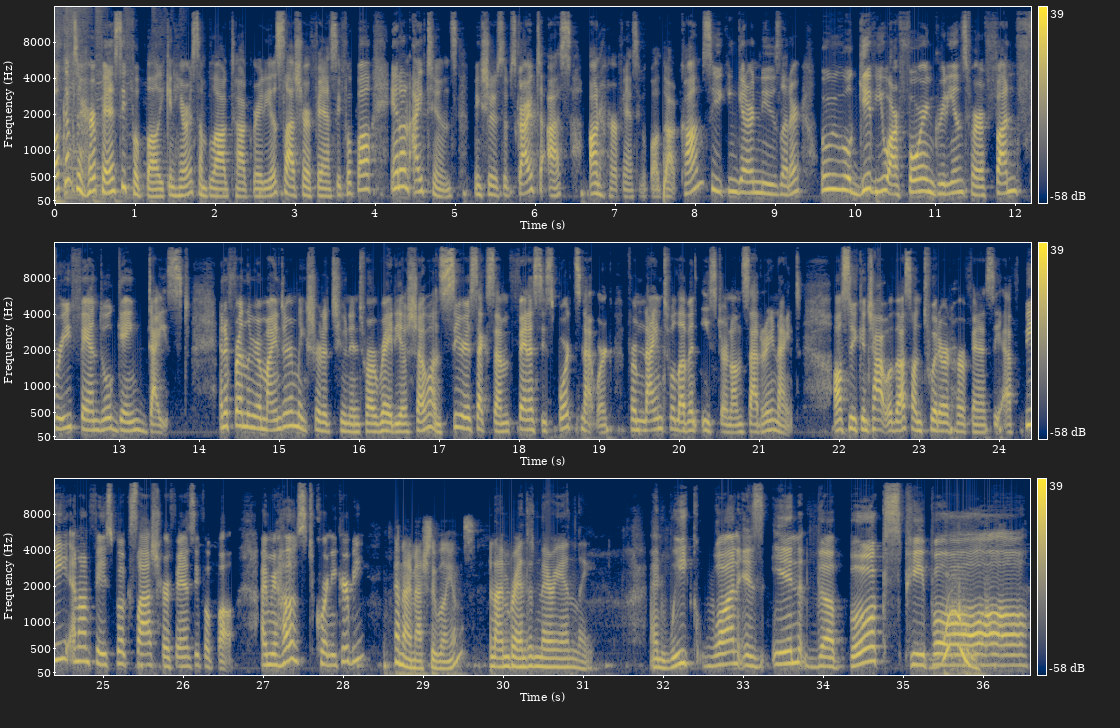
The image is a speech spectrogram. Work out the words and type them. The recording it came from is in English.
Welcome to Her Fantasy Football. You can hear us on Blog Talk Radio slash Her Fantasy Football and on iTunes. Make sure to subscribe to us on HerFantasyFootball.com so you can get our newsletter where we will give you our four ingredients for a fun, free FanDuel game diced. And a friendly reminder, make sure to tune into our radio show on SiriusXM Fantasy Sports Network from 9 to 11 Eastern on Saturday night. Also, you can chat with us on Twitter at Her Fantasy FB and on Facebook slash Her Fantasy Football. I'm your host, Courtney Kirby. And I'm Ashley Williams. And I'm Brandon Marianne Lee. And week one is in the books, people.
